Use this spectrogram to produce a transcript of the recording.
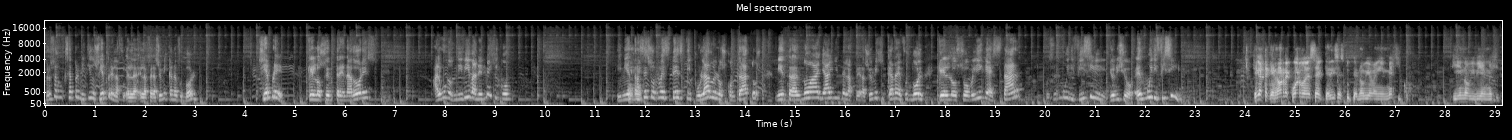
pero es algo que se ha permitido siempre en la, en la Federación Mexicana de Fútbol. Siempre que los entrenadores, algunos ni vivan en México, y mientras eso no esté estipulado en los contratos, mientras no haya alguien de la Federación Mexicana de Fútbol que los obligue a estar, pues es muy difícil, Dionisio, es muy difícil. Fíjate que no recuerdo ese que dices tú que no viven en México. ¿Quién no vivía en México?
